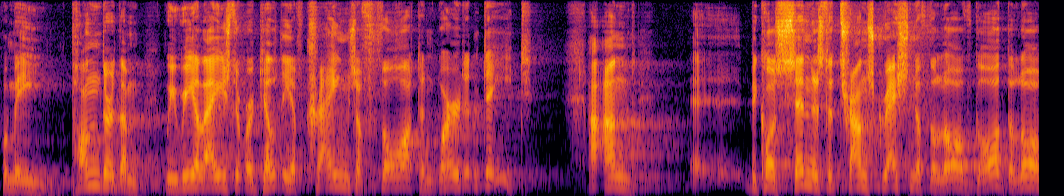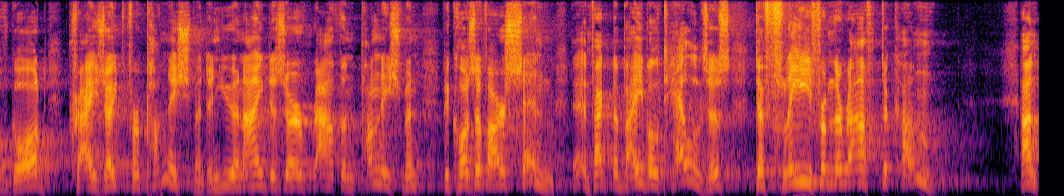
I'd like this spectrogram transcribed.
when we ponder them, we realize that we're guilty of crimes of thought and word and deed. And because sin is the transgression of the law of God, the law of God cries out for punishment, and you and I deserve wrath and punishment because of our sin. In fact, the Bible tells us to flee from the wrath to come. And,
